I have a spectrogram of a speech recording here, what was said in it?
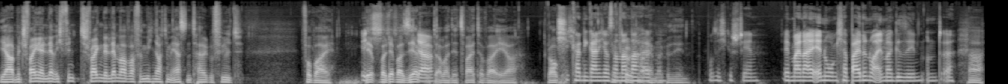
Ja, mit Schweigender Lämmer. Ich finde, Schweigender Lämmer war für mich nach dem ersten Teil gefühlt vorbei. Der, Ich- weil der war sehr ja. gut, aber der zweite war eher, glaube ich. Ich kann die gar nicht hab ich, ich, nur auseinanderhalten. einmal gesehen. muss ich gestehen. In meiner Erinnerung, ich habe beide nur einmal gesehen und äh, Ah.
